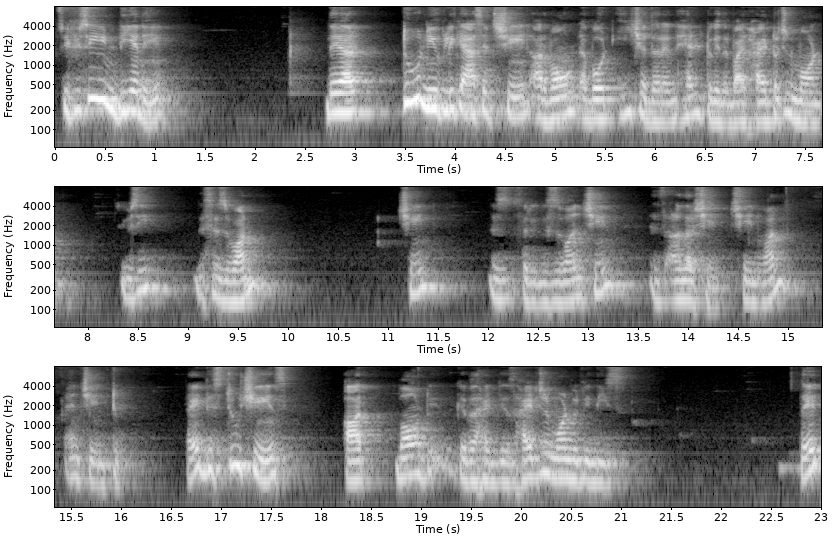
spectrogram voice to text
So if you see in DNA, there are two nucleic acid chain are wound about each other and held together by hydrogen bond. So you see, this is one chain this is, sorry, this is one chain this is another chain chain 1 and chain 2 right these two chains are bound there's hydrogen bond between these right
